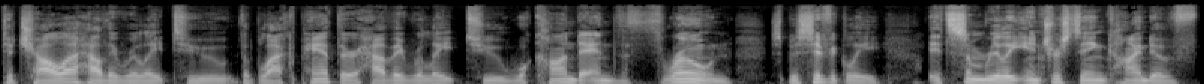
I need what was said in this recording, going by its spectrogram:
T'Challa, how they relate to the Black Panther, how they relate to Wakanda and the throne specifically. It's some really interesting kind of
